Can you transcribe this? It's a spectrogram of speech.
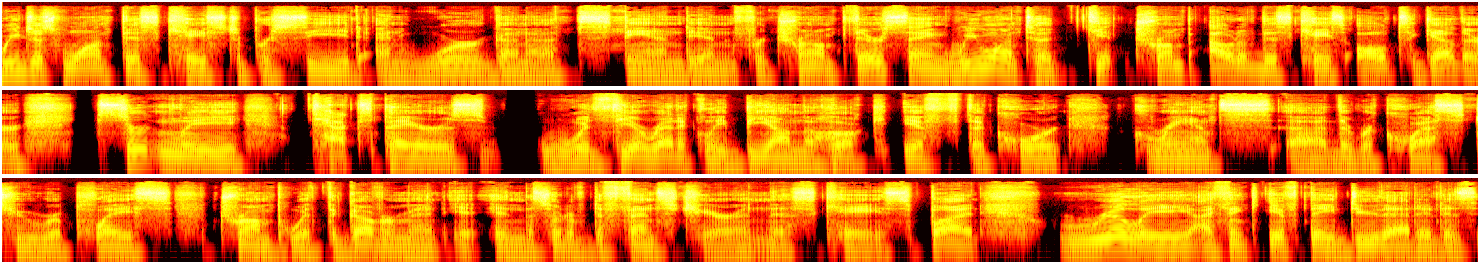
we just want this case to proceed and we're going to stand in for Trump. They're saying we want to get Trump out of this case altogether. Certainly, taxpayers would theoretically be on the hook if the court grants uh, the request to replace Trump with the government in the sort of defense chair in this case. But really, I think if they do that, it is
